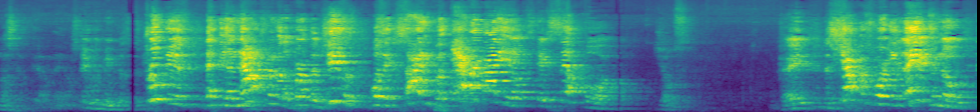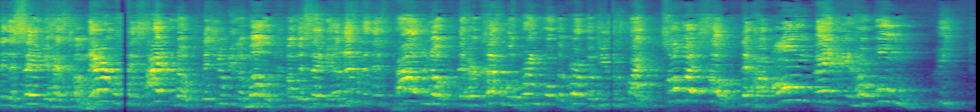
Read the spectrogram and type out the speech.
must have felt. Man, stay with me because the truth is that the announcement of the birth of Jesus was exciting for everybody else except. Okay? The shepherds were elated to know that the Savior has come. Mary was excited to know that she'll be the mother of the Savior. Elizabeth is proud to know that her cousin will bring forth the birth of Jesus Christ. So much so that her own baby in her womb leaped.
